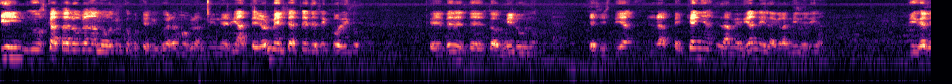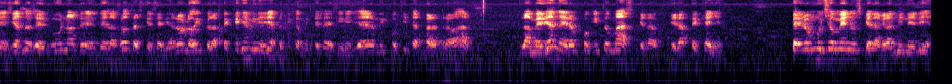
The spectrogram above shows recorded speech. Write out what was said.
Y nos catalogan a nosotros como que si fuéramos gran minería. Anteriormente, antes de ese código, que es desde 2001, existía la pequeña, la mediana y la gran minería diferenciándose unas de, las otras, que sería lo lógico. La pequeña minería prácticamente la exigencia era muy poquitas para trabajar. La mediana era un poquito más que la, que la pequeña, pero mucho menos que la gran minería.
